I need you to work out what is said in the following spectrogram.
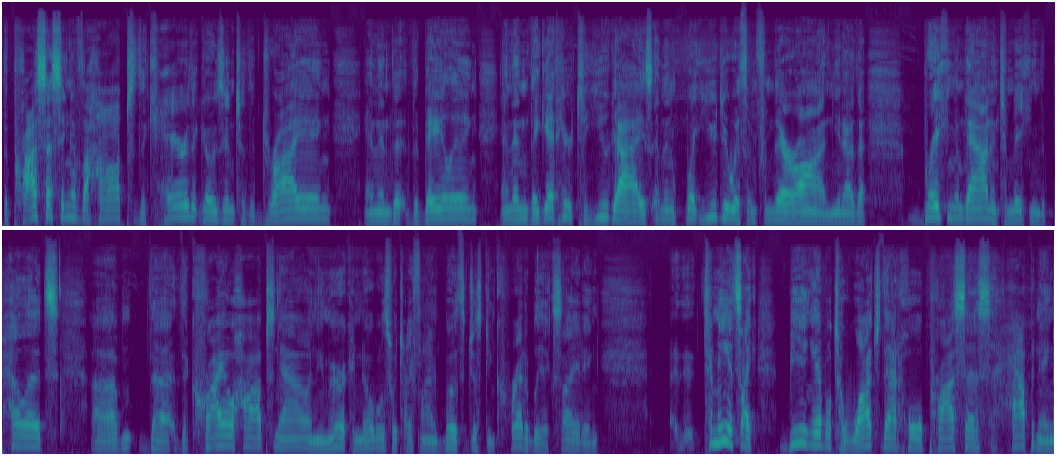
the processing of the hops, the care that goes into the drying, and then the, the baling, and then they get here to you guys, and then what you do with them from there on, you know, the breaking them down into making the pellets, um, the the cryo hops now, and the American Nobles, which I find both just incredibly exciting to me, it's like being able to watch that whole process happening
